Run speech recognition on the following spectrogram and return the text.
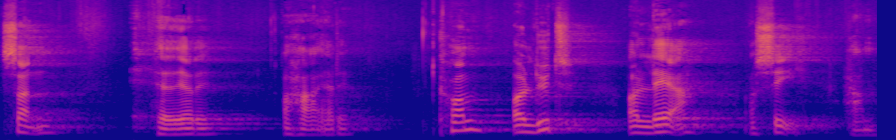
Sådan havde jeg det, og har jeg det. Kom og lyt og lær at se ham.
